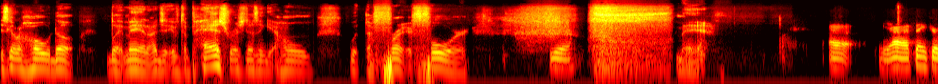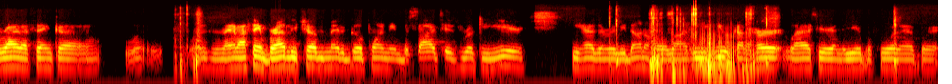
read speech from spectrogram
It's gonna hold up. But man, I just if the pass rush doesn't get home with the front four, yeah, man. Uh, yeah, I think you're right. I think uh, what, what is his name? I think Bradley Chubb made a good point. I mean, besides his rookie year, he hasn't really done a whole lot. He he was kind of hurt last year and the year before that, but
